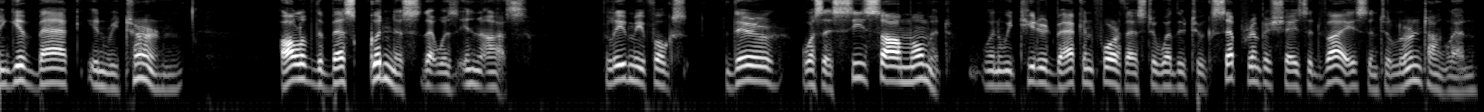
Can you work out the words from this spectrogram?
and give back in return all of the best goodness that was in us. Believe me, folks, there was a seesaw moment when we teetered back and forth as to whether to accept Rinpoche's advice and to learn Tonglen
